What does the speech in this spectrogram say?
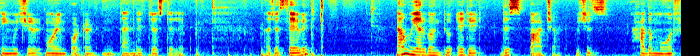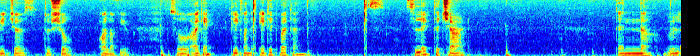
thing which is more important than this just delete. I'll just save it. Now we are going to edit this bar chart which is the more features to show all of you. So again click on the edit button select the chart then uh, we'll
